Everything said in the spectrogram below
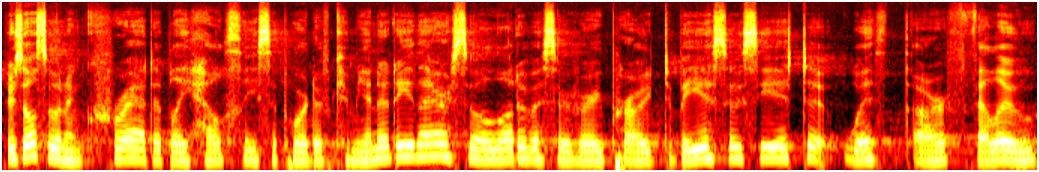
There's also an incredibly healthy, supportive community there. So a lot of us are very proud to be associated with our fellow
